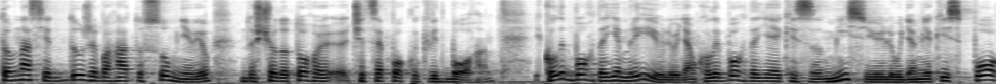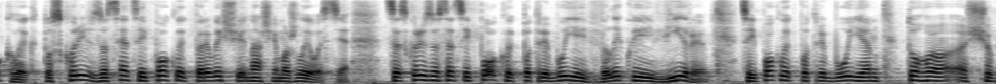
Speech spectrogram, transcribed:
то в нас є дуже багато сумнівів щодо того, чи це поклик від Бога. І коли Бог дає мрію людям, коли Бог дає якусь місію людям, якийсь поклик, то скоріш за все цей поклик перевищує наші можливості. Це скоріш за все цей поклик потребує великої віри. Цей поклик потребує того, щоб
